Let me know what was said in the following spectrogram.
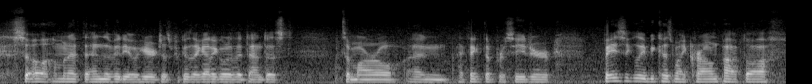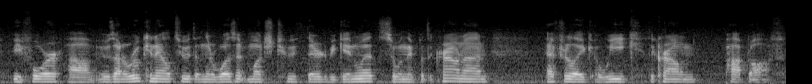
so I'm going to have to end the video here just because I got to go to the dentist tomorrow, and I think the procedure basically because my crown popped off before. Um, it was on a root canal tooth and there wasn't much tooth there to begin with. So when they put the crown on, after like a week, the crown popped off.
